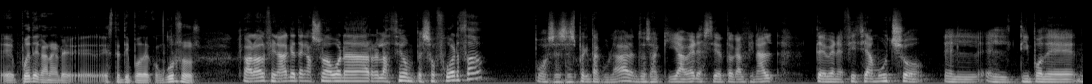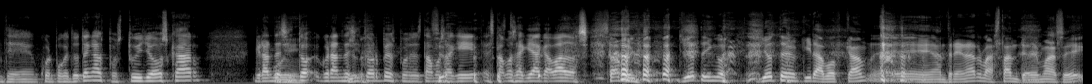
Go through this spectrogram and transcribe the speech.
eh, puede ganar este tipo de concursos. Claro, al final que tengas una buena relación peso-fuerza, pues es espectacular. Entonces aquí, a ver, es cierto que al final te beneficia mucho el, el tipo de, de cuerpo que tú tengas. Pues tú y yo, Oscar, grandes, y, to- grandes y torpes, pues estamos aquí, estamos aquí acabados. Yo tengo, yo tengo que ir a Vodcamp eh, a entrenar bastante, además, ¿eh?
